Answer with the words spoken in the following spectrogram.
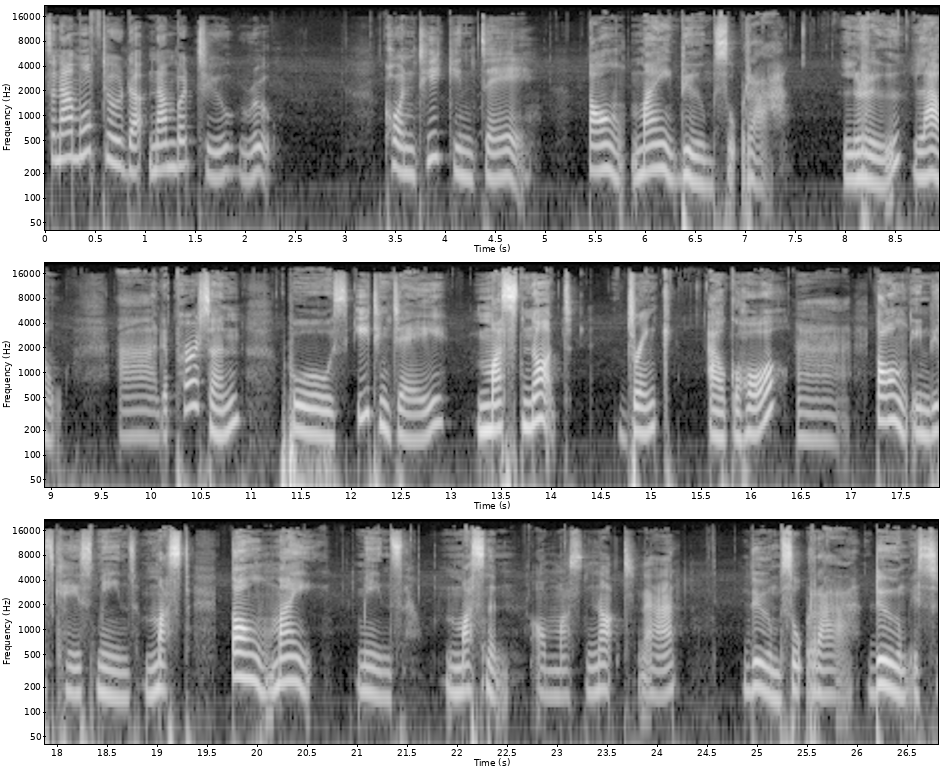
so now move to the number two rule คนที่กินเจ ต้องไม่ดื่มสุรา หรือเหล้า uh, the person who's eating J must not drink alcohol อ่าต้อง in this case means must ต้องไม่ means mustn't or must not นะคะ ดื่มสุรา ดื่ม is to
